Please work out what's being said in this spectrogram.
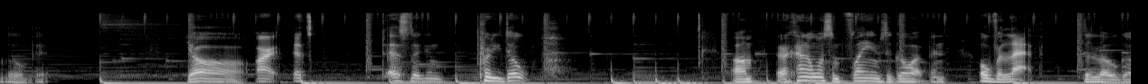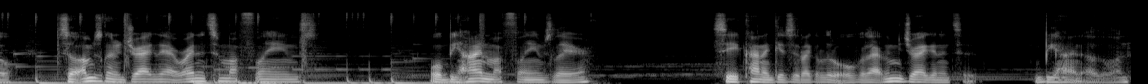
a little bit. Y'all, all right, that's that's looking pretty dope. Um, but I kind of want some flames to go up and overlap the logo. So I'm just gonna drag that right into my flames, well behind my flames layer. See, it kind of gives it like a little overlap. Let me drag it into behind the other one.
